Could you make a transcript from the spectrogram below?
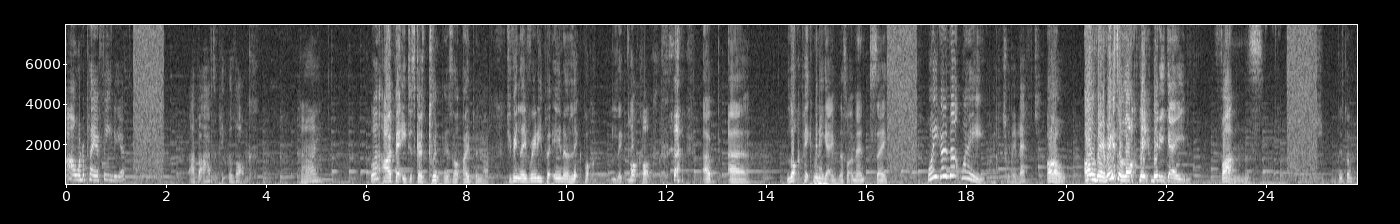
I wanna play Ophelia. Uh, but I have to pick the lock. Don't I? Well, I bet he just goes clink and it's not open. Do you think they've really put in a lick pock, lick pock, Pock. a uh, lockpick minigame? That's what I meant to say. Why are you going that way? Making sure they left. Oh, oh, there is a lockpick minigame. Funds. Who's gone?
